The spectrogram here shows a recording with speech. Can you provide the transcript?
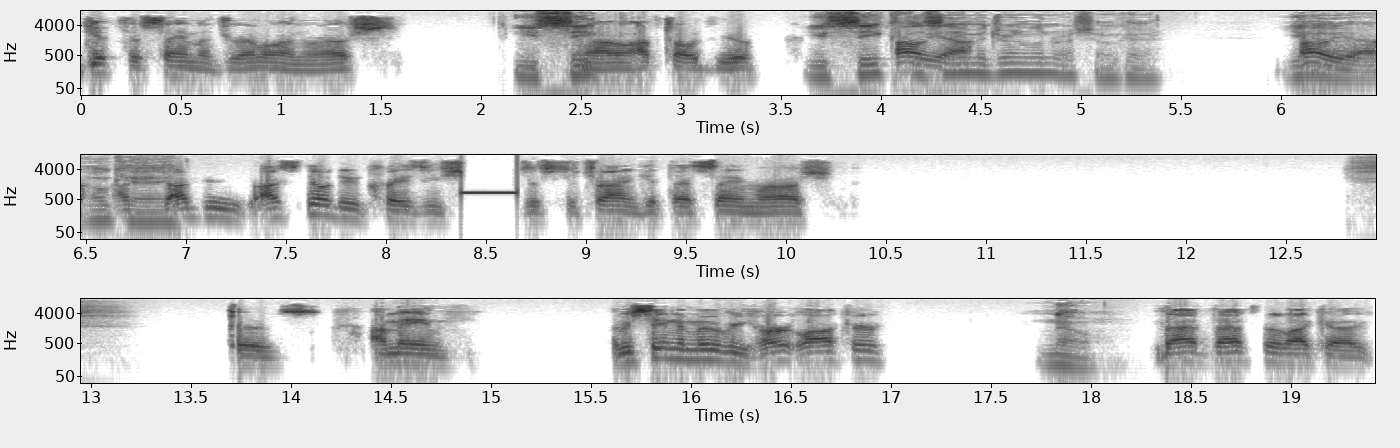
get the same adrenaline rush. You seek? You know, I've told you. You seek oh, the oh, yeah. same adrenaline rush? Okay. Yeah, oh yeah. Okay. I, I, do. I still do crazy shit just to try and get that same rush. Because I mean, have you seen the movie Hurt Locker? No. That that's a, like a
